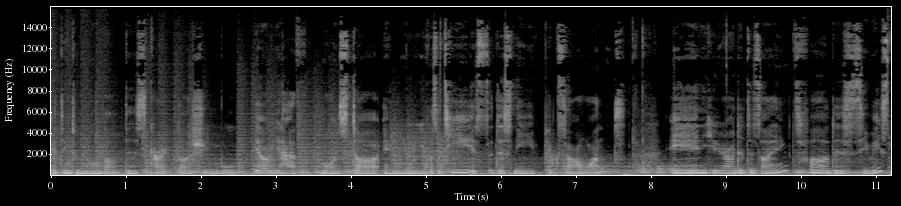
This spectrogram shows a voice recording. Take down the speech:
getting to know about this character Shinwoo. Here we have Monster and University, it's the Disney Pixar ones. And here are the designs for this series.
